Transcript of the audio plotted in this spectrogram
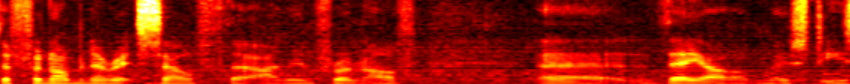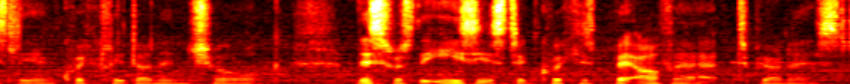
the phenomena itself that I'm in front of uh, they are most easily and quickly done in chalk. This was the easiest and quickest bit of it, to be honest,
